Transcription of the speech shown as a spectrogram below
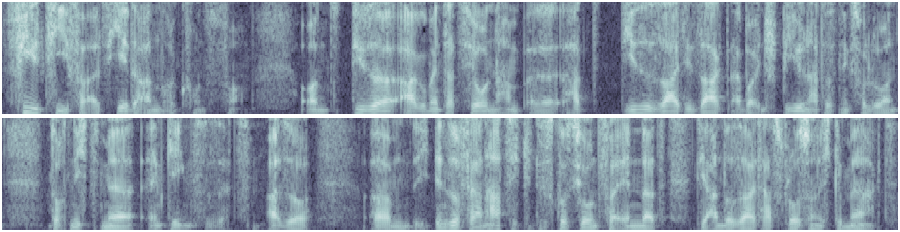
viel tiefer als jede andere Kunstform. Und diese Argumentation haben, äh, hat diese Seite, die sagt, aber in Spielen hat das nichts verloren, doch nichts mehr entgegenzusetzen. Also insofern hat sich die Diskussion verändert. Die andere Seite hat es bloß noch nicht gemerkt.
